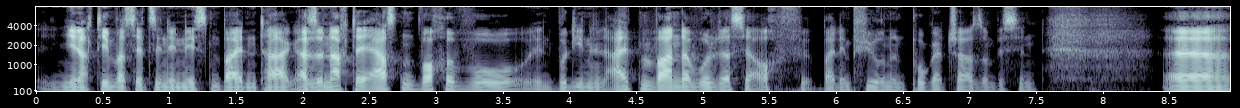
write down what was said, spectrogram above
je nachdem, was jetzt in den nächsten beiden Tagen, also nach der ersten Woche, wo, wo die in den Alpen waren, da wurde das ja auch für, bei dem führenden Pogacar so ein bisschen äh,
